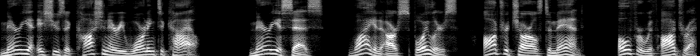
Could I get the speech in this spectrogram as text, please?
Mariah issues a cautionary warning to Kyle. Mariah says, Y and R spoilers? Audra Charles demand. Over with Audra,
